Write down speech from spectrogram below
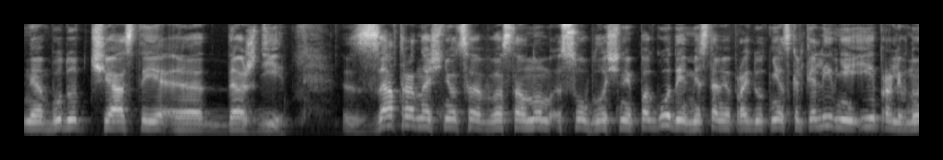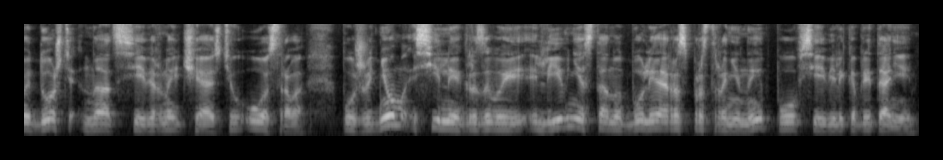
э, будут частые э, дожди. Завтра начнется в основном с облачной погоды, местами пройдут несколько ливней и проливной дождь над северной частью острова. Позже днем сильные грозовые ливни станут более распространены по всей Великобритании.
